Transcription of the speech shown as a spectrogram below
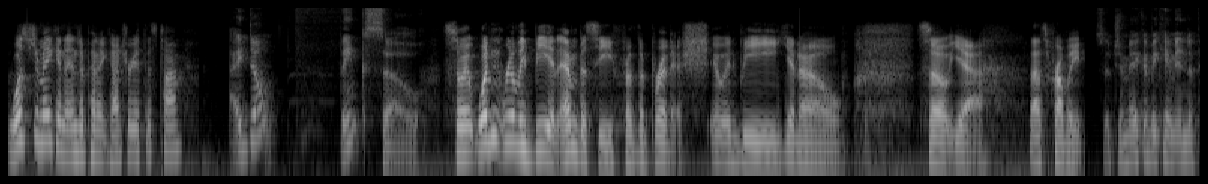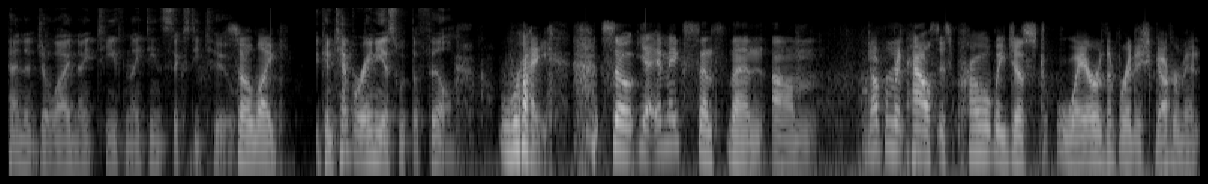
was Jamaica an independent country at this time? I don't think so. So it wouldn't really be an embassy for the British. It would be, you know. So yeah, that's probably So Jamaica became independent July 19th, 1962. so like contemporaneous with the film. right. So yeah, it makes sense then. Um, government house is probably just where the British government,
